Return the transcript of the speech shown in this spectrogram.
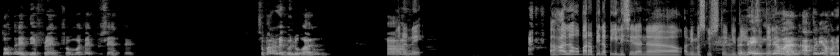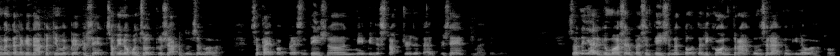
totally different from what I presented. So parang naguluhan. Ha? Ano ni? Akala ko parang pinapili sila na ano mas gusto niyo dito. Hindi, naman. Actually, ako naman talaga dapat yung magpe-present. So, kinoconsult ko siya dun sa mga, sa type of presentation, maybe the structure that I'll present, mga ganyan. So, ang nangyari, gumawa siya ng presentation na totally kontra dun sa lahat ng ginawa ko.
